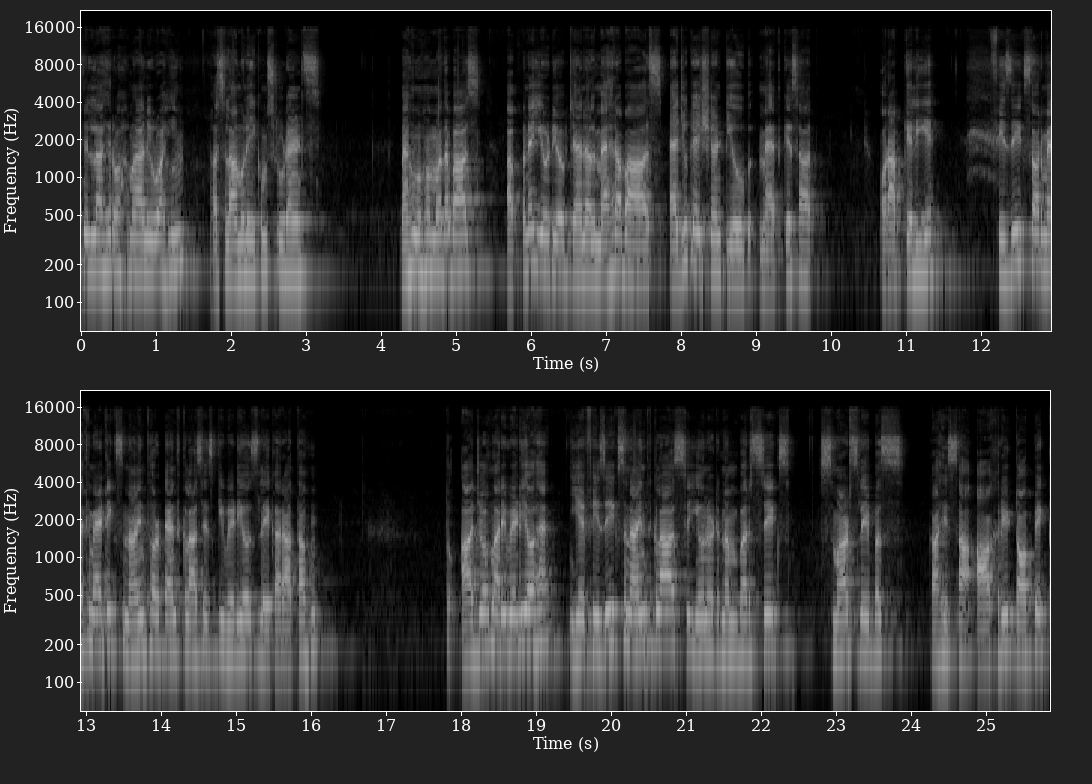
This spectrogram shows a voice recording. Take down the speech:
बिसमीम स्टूडेंट्स। मैं हूँ मोहम्मद अब्बास, अपने YouTube channel Mahar Abbas education tube math के साथ। और आपके लिए फ़िज़िक्स और मैथमेटिक्स नाइन्थ और टेंथ क्लासेस की वीडियोस लेकर आता हूँ। तो आज जो हमारी वीडियो है, ये physics ninth class unit number six, smart syllabus का हिस्सा आखिरी टॉपिक।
